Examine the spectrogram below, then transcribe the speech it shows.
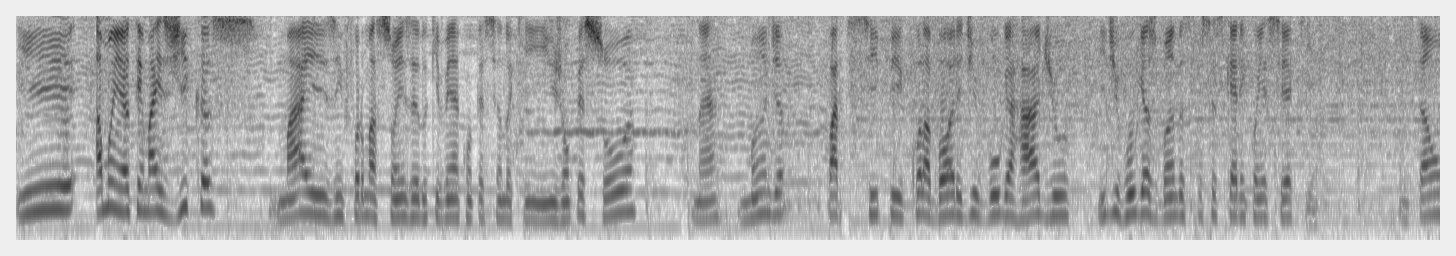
E amanhã tem mais dicas, mais informações do que vem acontecendo aqui em João Pessoa, né? Mande, participe, colabore, divulgue a rádio e divulgue as bandas que vocês querem conhecer aqui. Então,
